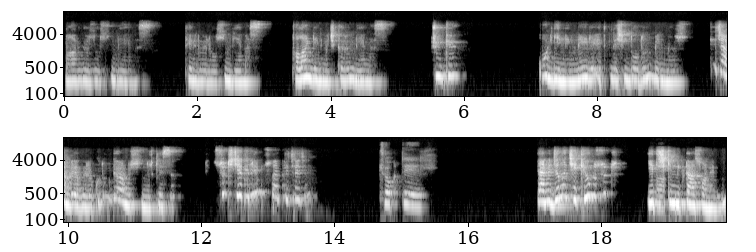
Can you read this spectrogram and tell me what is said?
Mavi göz olsun diyemez. Teni böyle olsun diyemez. Falan genimi çıkarın diyemez. Çünkü o genin neyle etkileşimde olduğunu bilmiyoruz. Geçen bir haber okudum. Görmüşsündür kesin. Süt içebiliyor musun Hatice'ciğim? Çok değil. Yani canın çekiyor mu süt? Yetişkinlikten sonra mi?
